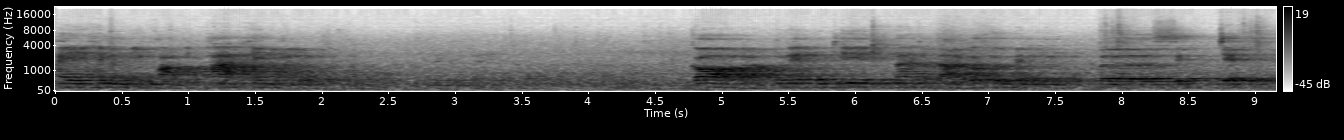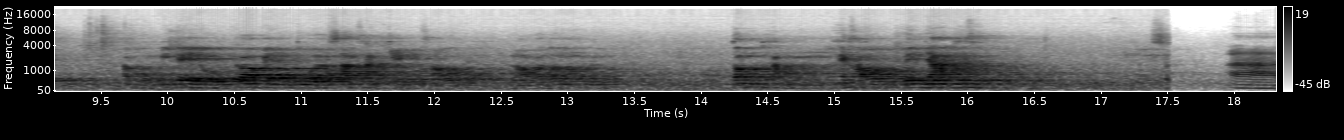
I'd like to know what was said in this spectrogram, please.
ให้ให้มันมีความผิดพลาดให้น้อยลง ก็ผู้เล่นที่น่าจะตายก็คือเป็นเบอร์ 17 ครับผมมิเกลก็เป็นตัวสร้างสรรค์เกมของเขา เราก็ต้องต้องทำให้เขาเล่นยากที่สุดอ่า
